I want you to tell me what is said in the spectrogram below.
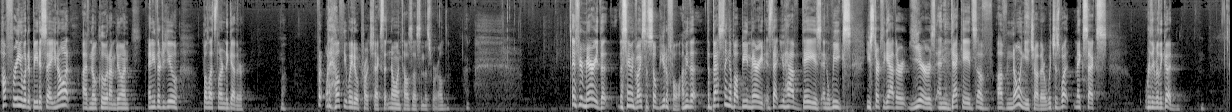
how freeing would it be to say, you know what, I have no clue what I'm doing, and neither do you, but let's learn together. What, what a healthy way to approach sex that no one tells us in this world. And if you're married, the, the same advice is so beautiful. I mean, the, the best thing about being married is that you have days and weeks, you start to gather years and decades of, of knowing each other, which is what makes sex really, really good. I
